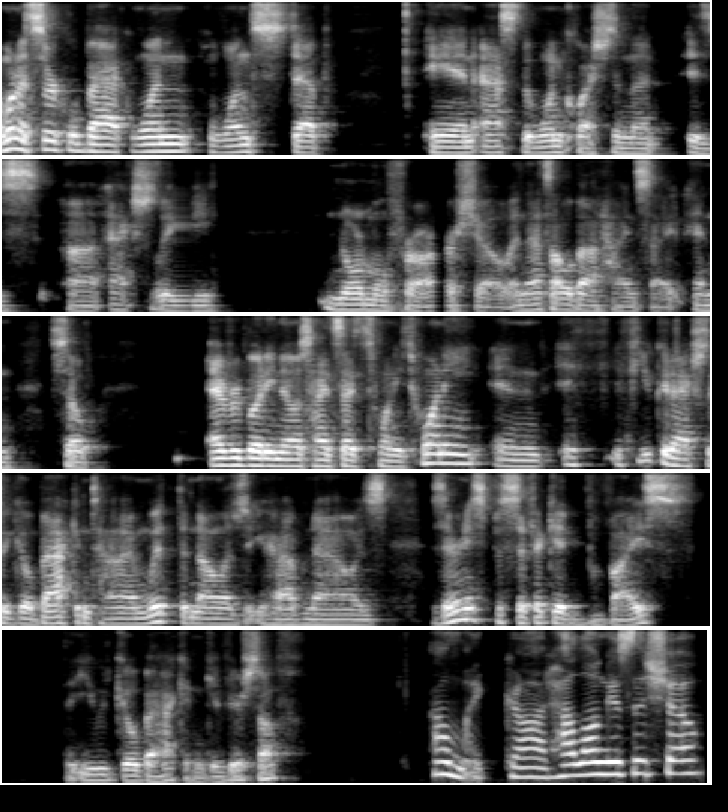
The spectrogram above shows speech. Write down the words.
I want to circle back one one step and ask the one question that is uh, actually normal for our show and that's all about hindsight. And so everybody knows hindsight's 2020 and if if you could actually go back in time with the knowledge that you have now is is there any specific advice that you would go back and give yourself? Oh my god how long is this show?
